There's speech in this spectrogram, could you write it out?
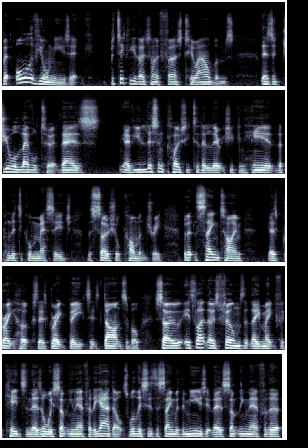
But all of your music, particularly those kind of first two albums, there's a dual level to it. There's you know, if you listen closely to the lyrics, you can hear the political message, the social commentary, but at the same time, there's great hooks, there's great beats, it's danceable. So it's like those films that they make for kids, and there's always something there for the adults. Well, this is the same with the music. There's something there for the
